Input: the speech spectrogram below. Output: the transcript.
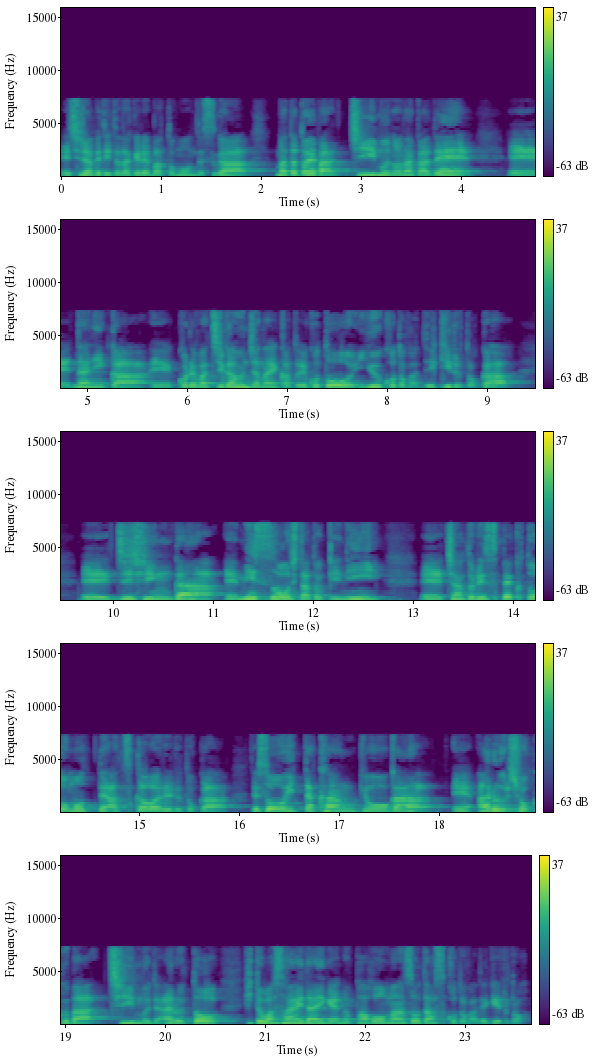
え調べていただければと思うんですが、まあ、例えばチームの中で、え何か、えこれは違うんじゃないかということを言うことができるとか、えー自身が、えーミスをしたときに、えーちゃんとリスペクトを持って扱われるとか、でそういった環境が、えーある職場、チームであると、人は最大限のパフォーマンスを出すことができると。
